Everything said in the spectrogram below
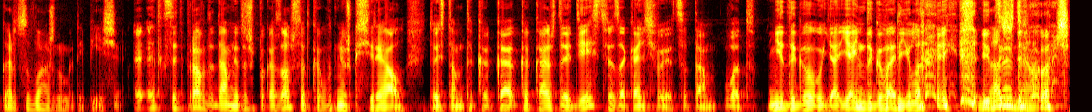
кажется важным в этой пьесе. Э, это, кстати, правда, да, мне тоже показалось, что это как будто немножко сериал. То есть там каждое действие заканчивается там, вот, не договор... я, я не договорила, и ты ждешь.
